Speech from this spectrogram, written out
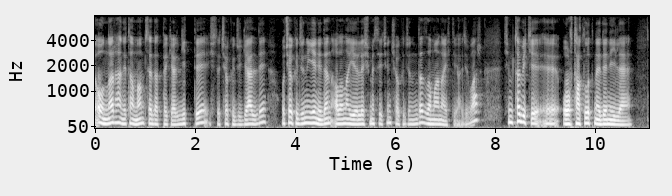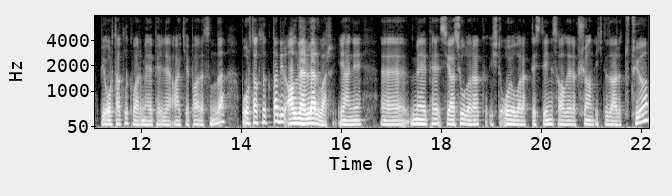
Ve onlar hani tamam Sedat Peker gitti işte Çakıcı geldi. O Çakıcı'nın yeniden alana yerleşmesi için Çakıcı'nın da zamana ihtiyacı var. Şimdi tabii ki e, ortaklık nedeniyle bir ortaklık var MHP ile AKP arasında. Bu ortaklıkta bir alverler var. Yani e, MHP siyasi olarak işte oy olarak desteğini sağlayarak şu an iktidarı tutuyor.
